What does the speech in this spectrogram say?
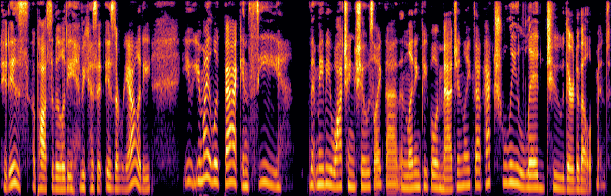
it is a possibility because it is a reality, you you might look back and see that maybe watching shows like that and letting people imagine like that actually led to their development.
